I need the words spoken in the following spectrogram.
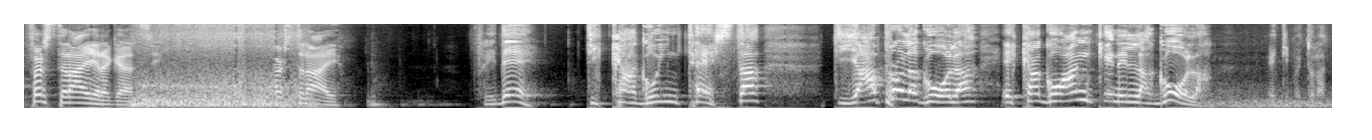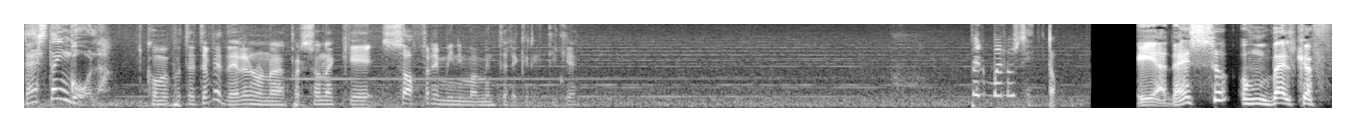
First try, ragazzi. First try. Fede, ti cago in testa, ti apro la gola e cago anche nella gola. E ti metto la testa in gola come potete vedere, non è una persona che soffre minimamente le critiche. Per Permalosito. E adesso un bel caffè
